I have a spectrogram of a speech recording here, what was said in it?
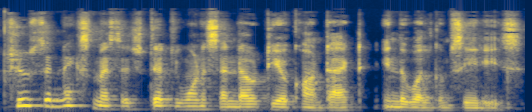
Choose the next message that you want to send out to your contact in the welcome series.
